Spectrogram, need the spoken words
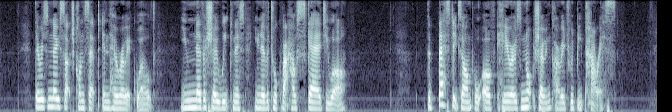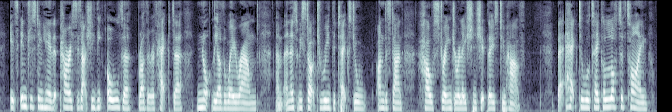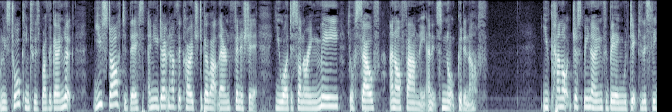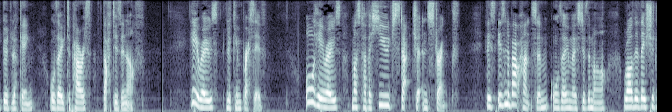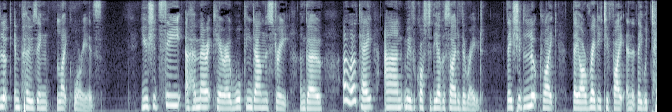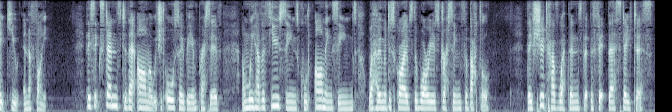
There is no such concept in the heroic world. You never show weakness. You never talk about how scared you are. The best example of heroes not showing courage would be Paris. It's interesting here that Paris is actually the older brother of Hector, not the other way around. Um, and as we start to read the text, you'll understand how strange a relationship those two have. But Hector will take a lot of time when he's talking to his brother, going, Look, you started this and you don't have the courage to go out there and finish it. You are dishonouring me, yourself, and our family, and it's not good enough. You cannot just be known for being ridiculously good looking, although to Paris that is enough. Heroes look impressive. All heroes must have a huge stature and strength. This isn't about handsome, although most of them are, rather, they should look imposing like warriors. You should see a Homeric hero walking down the street and go, oh, okay, and move across to the other side of the road. They should look like they are ready to fight and that they would take you in a fight. This extends to their armour, which should also be impressive, and we have a few scenes called arming scenes where Homer describes the warriors dressing for battle. They should have weapons that befit their status.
